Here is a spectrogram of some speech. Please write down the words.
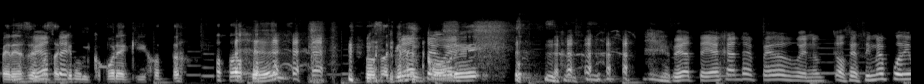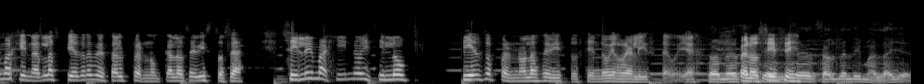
Espérense, no saquen el cobre aquí, Joto. ¿Eh? No saquen el cobre. Fíjate, ya de pedos, güey. O sea, sí me puedo imaginar las piedras de sal, pero nunca las he visto. O sea, sí lo imagino y sí lo pienso, pero no las he visto, siendo irrealista, güey. Pero sí, sí. Sal del Himalaya.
